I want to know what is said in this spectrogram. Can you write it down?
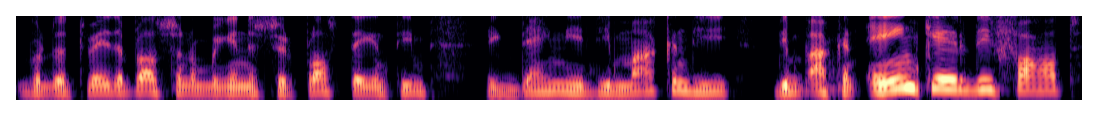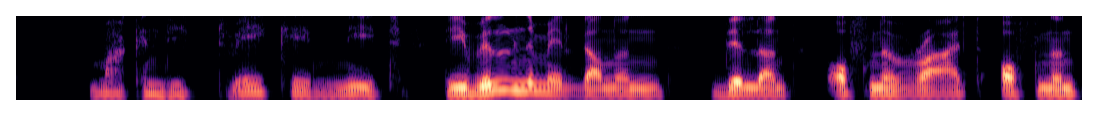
voor de tweede plaats, ze nog beginnen surplas tegen het team. Ik denk niet, die maken, die, die maken één keer die fout, maken die twee keer niet. Die willen niet meer dan een Dylan of een Wright of een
